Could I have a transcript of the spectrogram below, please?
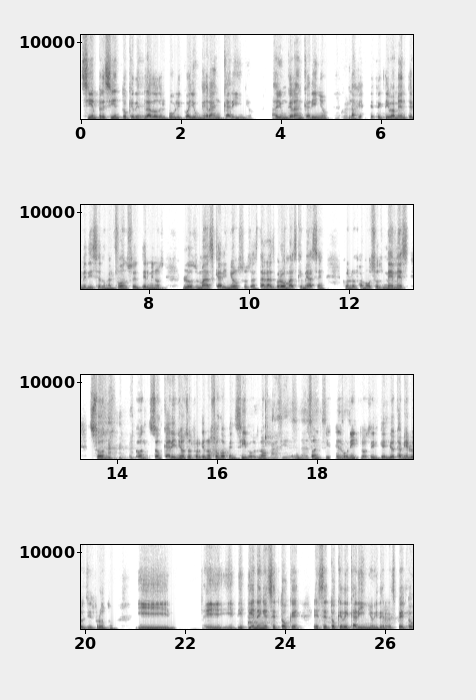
siempre siento que del lado del público hay un gran cariño, hay un gran cariño. La gente efectivamente me dice don Alfonso en términos los más cariñosos, hasta las bromas que me hacen con los famosos memes son, son, cariñosos porque no son ofensivos, ¿no? son chistes bonitos y que yo también los disfruto y, y, tienen ese toque, ese toque de cariño y de respeto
